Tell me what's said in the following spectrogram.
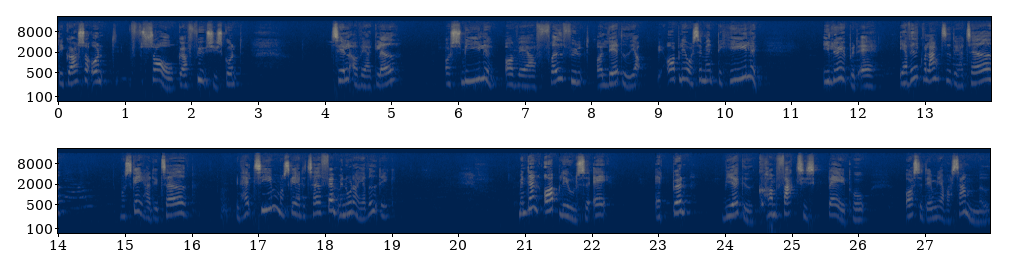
det gør så ondt, sorg gør fysisk ondt, til at være glad og smile og være fredfyldt og lettet. Jeg oplever simpelthen det hele i løbet af, jeg ved ikke, hvor lang tid det har taget. Måske har det taget en halv time, måske har det taget fem minutter, jeg ved det ikke. Men den oplevelse af, at bøn virkede, kom faktisk bag på også dem, jeg var sammen med,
